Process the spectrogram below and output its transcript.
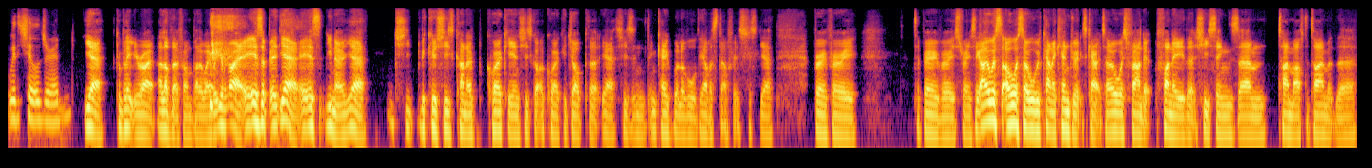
with children Yeah, completely right. I love that film, by the way. But you're right. It is a bit. Yeah, it is. You know, yeah. She because she's kind of quirky and she's got a quirky job that yeah she's in, incapable of all the other stuff. It's just yeah, very very. It's a very very strange thing. I always I also with kind of Kendrick's character. I always found it funny that she sings um time after time at the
